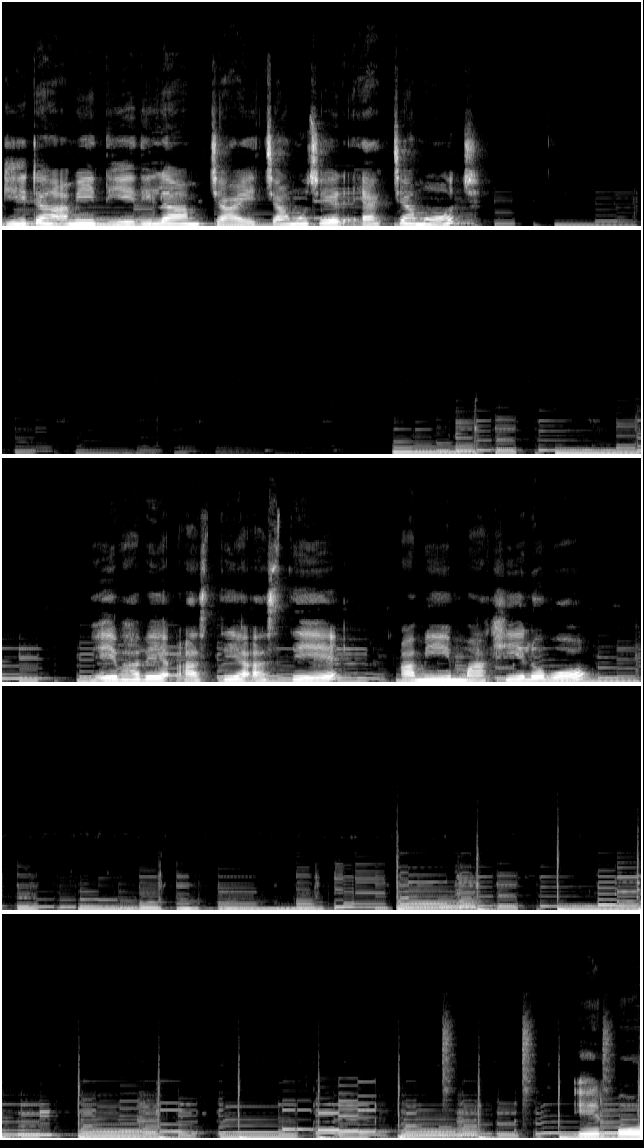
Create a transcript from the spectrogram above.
ঘিটা আমি দিয়ে দিলাম চায়ের চামচের এক চামচ। এইভাবে আস্তে আস্তে আমি মাখিয়ে নেব। এরপর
